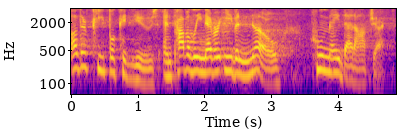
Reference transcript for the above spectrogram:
other people could use and probably never even know who made that object.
